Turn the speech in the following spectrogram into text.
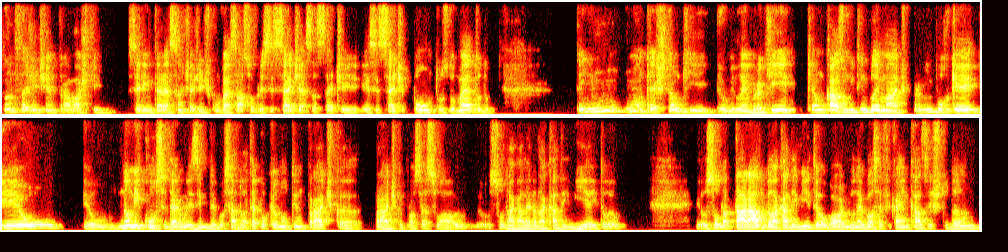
antes da gente entrar, eu acho que seria interessante a gente conversar sobre esses sete, essas sete, esses sete pontos do método. Tem um, uma questão que eu me lembro aqui, que é um caso muito emblemático para mim, porque eu eu não me considero um exímio negociador, até porque eu não tenho prática prática processual. Eu, eu sou da galera da academia, então eu, eu sou tarado pela academia, então eu gosto, meu negócio é ficar em casa estudando.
